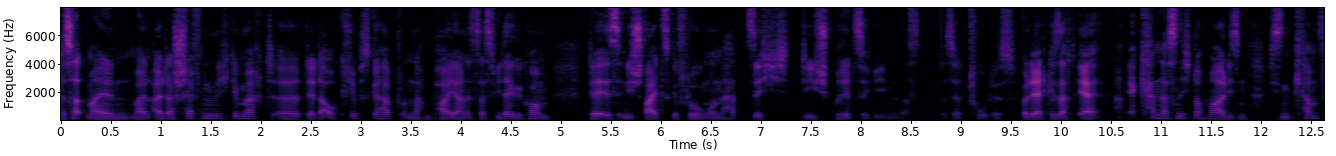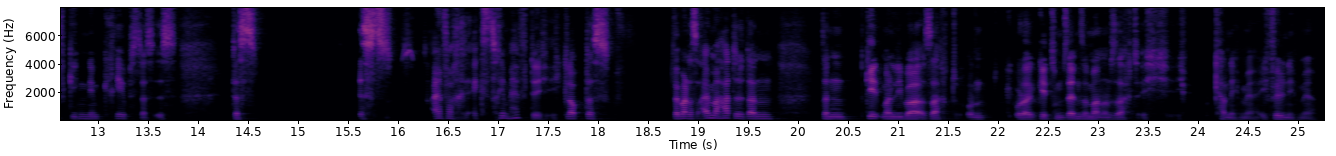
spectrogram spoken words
das hat mein, mein alter Chef nämlich gemacht, äh, der da auch Krebs gehabt und nach ein paar Jahren ist das wiedergekommen. Der ist in die Schweiz geflogen und hat sich die Spritze geben lassen, dass er tot ist. Weil der hat gesagt, er, er kann das nicht nochmal, diesen, diesen Kampf gegen den Krebs, das ist, das ist einfach extrem heftig. Ich glaube, dass, wenn man das einmal hatte, dann, dann geht man lieber, sagt, und, oder geht zum Sensemann und sagt, ich, ich kann nicht mehr, ich will nicht mehr.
